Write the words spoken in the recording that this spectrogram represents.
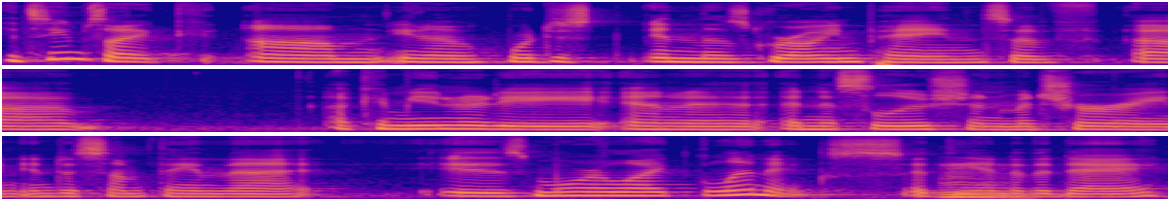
It seems like um, you know we're just in those growing pains of uh, a community and a, and a solution maturing into something that is more like Linux at the end of the day,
